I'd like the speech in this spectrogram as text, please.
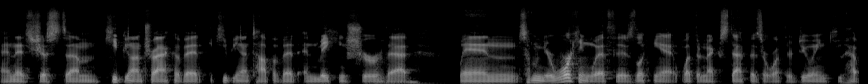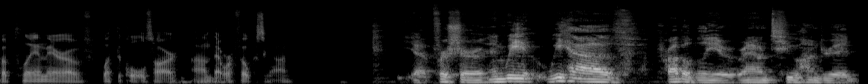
and it's just um, keeping on track of it, keeping on top of it, and making sure that when someone you're working with is looking at what their next step is or what they're doing, you have a plan there of what the goals are um, that we're focusing on. Yeah, for sure, and we we have probably around 200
